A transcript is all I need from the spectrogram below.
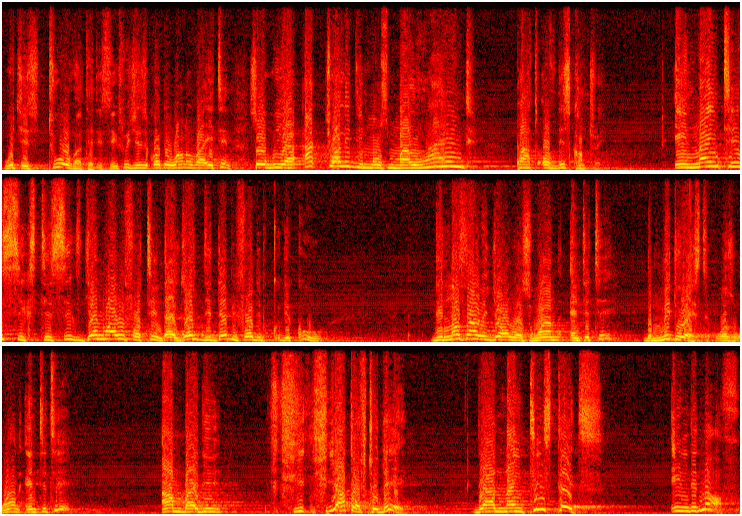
which is 2 over 36, which is equal to 1 over 18. So we are actually the most maligned part of this country. In 1966, January 14, that is just the day before the, the coup, the northern region was one entity, the Midwest was one entity, and by the fiat of today, there are 19 states in the north.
